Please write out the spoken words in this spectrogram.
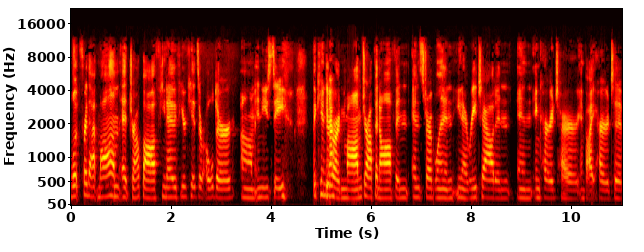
look for that mom at drop off. You know, if your kids are older um, and you see the kindergarten yeah. mom dropping off and and struggling, you know, reach out and and encourage her, invite her to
